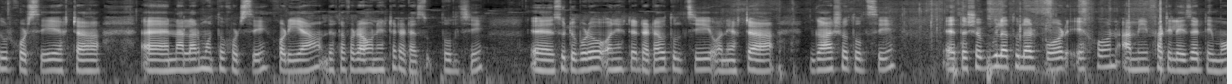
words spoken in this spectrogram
দূর করছি, একটা নালার মতো করছি, করিয়া দেখতে পারা অনেকটা ডাটা তুলছি। ছোটো বড়ো অনেকটা ডাটাও তুলছি, অনেকটা ঘাসও তুলছি। তো সবগুলা তোলার পর এখন আমি ফার্টিলাইজার দিমো,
